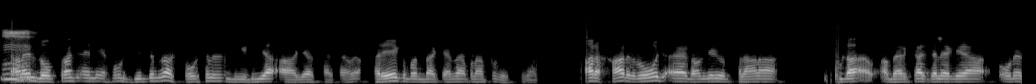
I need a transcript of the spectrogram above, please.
ਨਾਲੇ ਲੋਕਾਂ 'ਚ ਇੰਨੇ ਹੁਣ ਜਿੱਦਣ ਦਾ ਸੋਸ਼ਲ ਮੀਡੀਆ ਆ ਗਿਆ ਸਾਡਾ ਹਰੇਕ ਬੰਦਾ ਕਹਿੰਦਾ ਆਪਣਾ ਭਵਿੱਖ ਦਾ। ਹਰ ਹਰ ਰੋਜ਼ ਐਡ ਆਉਂਦੀ ਹੈ ਫਲਾਣਾ ਮੁੰਡਾ ਅਮਰੀਕਾ ਚਲਿਆ ਗਿਆ ਉਹਨੇ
